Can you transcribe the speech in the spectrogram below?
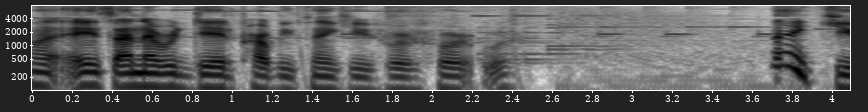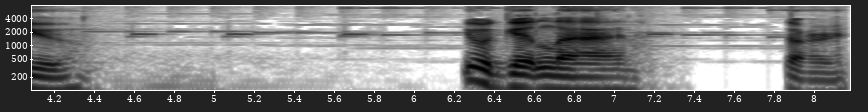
My Ace, I never did probably thank you for, for, for Thank you. You're a good lad. Sorry.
